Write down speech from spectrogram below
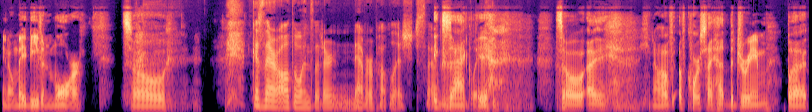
you know maybe even more. So Because they're all the ones that are never published. So exactly. So I, you know, of, of course I had the dream, but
